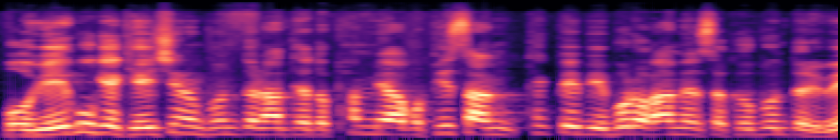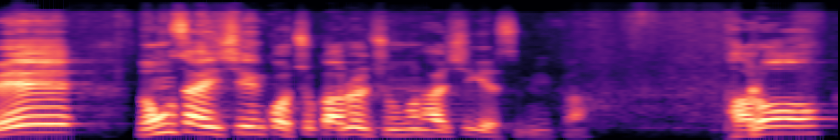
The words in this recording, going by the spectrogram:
뭐 외국에 계시는 분들한테도 판매하고 비싼 택배비 물어가면서 그분들이 왜 농사에 씌인 고춧가루를 주문하시겠습니까? 바로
